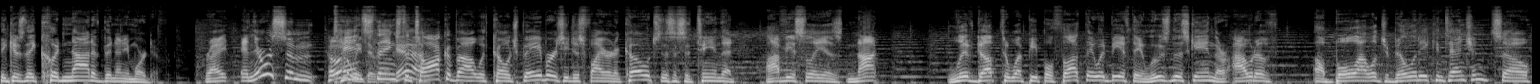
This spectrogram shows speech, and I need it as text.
because they could not have been any more different. Right, and there was some Totally tense different, things yeah. to talk about with Coach Babers. He just fired a coach. This is a team that obviously has not lived up to what people thought they would be. If they lose this game, they're out of uh, bowl eligibility contention. So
